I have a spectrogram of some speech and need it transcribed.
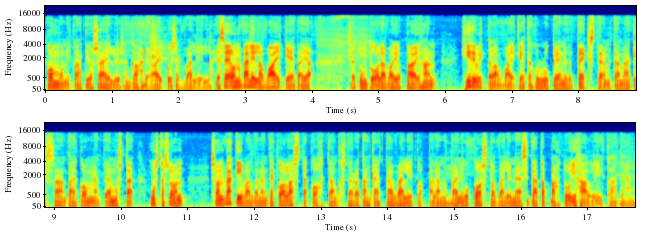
kommunikaatio säilyy sen kahden aikuisen välillä. Ja se on välillä vaikeaa ja se tuntuu olevan jopa ihan hirvittävän vaikeaa, kun lukee niitä tekstejä, mitä mäkin saan tai kommentteja. Musta, musta se on se on väkivaltainen teko lasta kohtaan, kun sitä ruvetaan käyttää välikappaleena tai niin kuin koston ja sitä tapahtuu ihan liikaa täällä.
